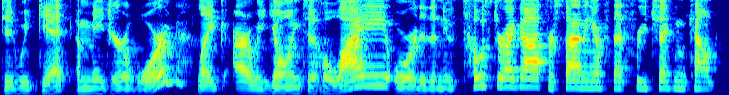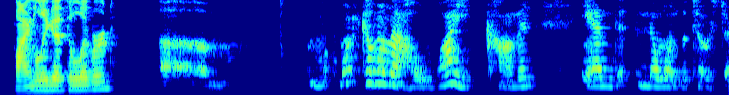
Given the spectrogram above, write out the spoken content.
Did we get a major award? Like, are we going to Hawaii, or did the new toaster I got for signing up for that free checking account finally get delivered? Um, more to come on that Hawaii comment, and no on the toaster.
